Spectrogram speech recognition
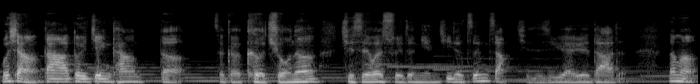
我想大家对健康的。这个渴求呢，其实会随着年纪的增长，其实是越来越大的。那么，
